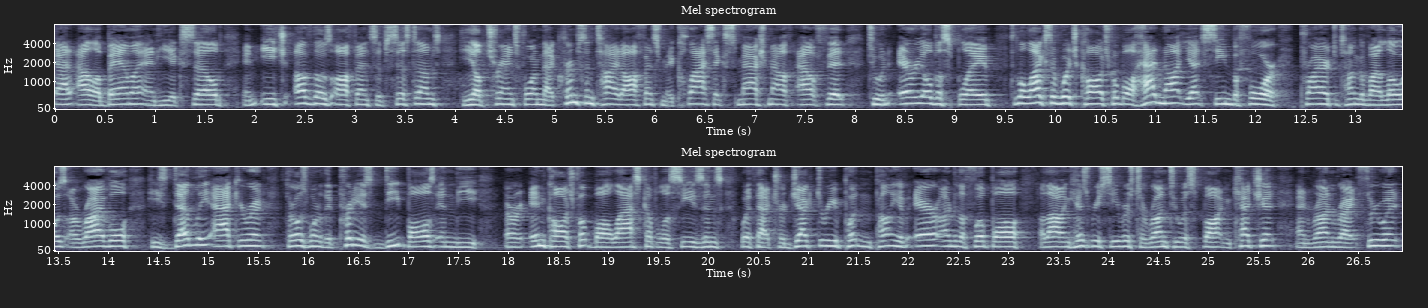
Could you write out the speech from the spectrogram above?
at Alabama, and he excelled in each of those offensive systems. He helped transform that Crimson Tide offense from a classic smash mouth outfit to an aerial display to the likes of which college football had not yet seen before prior to Tagovailoa's arrival. He's deadly accurate, throws one of the prettiest deep balls in the or in college football last couple of seasons with that trajectory, putting plenty of air under the football, allowing his receivers to run to a spot and catch it and run right through it.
